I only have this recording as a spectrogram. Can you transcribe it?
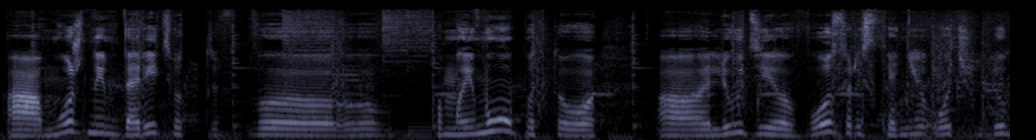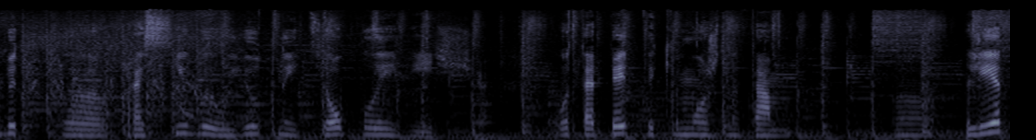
А, можно им дарить, вот в- по моему опыту, а, люди в возрасте, они очень любят э, красивые, уютные, теплые вещи. Вот опять-таки можно там плед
